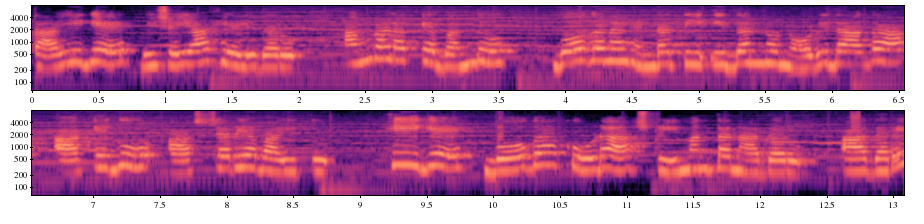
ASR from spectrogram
ತಾಯಿಗೆ ವಿಷಯ ಹೇಳಿದರು. ಅಂಗಳಕ್ಕೆ ಬಂದು ಭೋಗನ ಹೆಂಡತಿ ಇದನ್ನು ನೋಡಿದಾಗ ಆಕೆಗೂ ಆಶ್ಚರ್ಯವಾಯಿತು. ಹೀಗೆ ಭೋಗ ಕೂಡ ಶ್ರೀಮಂತನಾದರು. ಆದರೆ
